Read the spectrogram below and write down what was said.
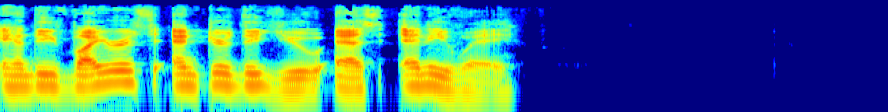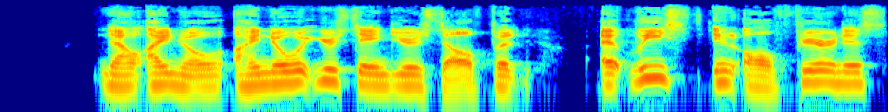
and the virus entered the U.S. anyway. Now, I know, I know what you're saying to yourself, but at least in all fairness,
